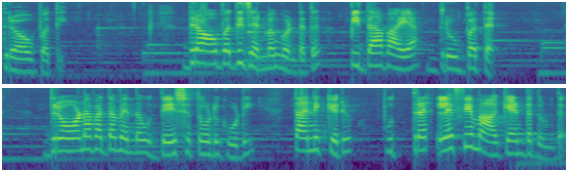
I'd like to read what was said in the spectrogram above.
ദ്രൗപദി. ദ്രൗപദി ജന്മം കൊണ്ടത് പിതാവായ ദ്രുപദൻ. ദ്രോണവധം എന്ന ഉദ്ദേശത്തോടു കൂടി തനിക്കൊരു പുത്രൻ ലഭ്യമാകേണ്ടതുണ്ട്.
